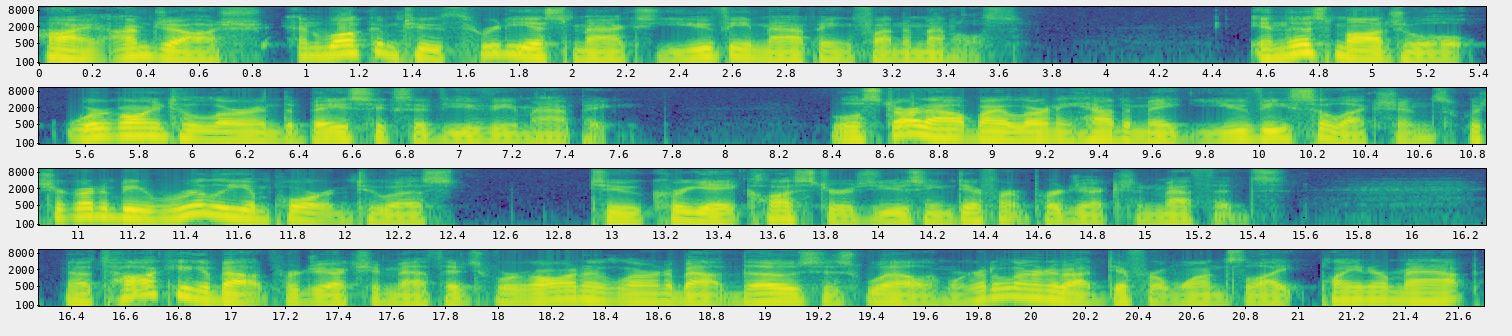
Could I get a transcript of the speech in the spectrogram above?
Hi, I'm Josh, and welcome to 3ds Max UV Mapping Fundamentals. In this module, we're going to learn the basics of UV mapping. We'll start out by learning how to make UV selections, which are going to be really important to us to create clusters using different projection methods. Now, talking about projection methods, we're going to learn about those as well, and we're going to learn about different ones like planar map,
